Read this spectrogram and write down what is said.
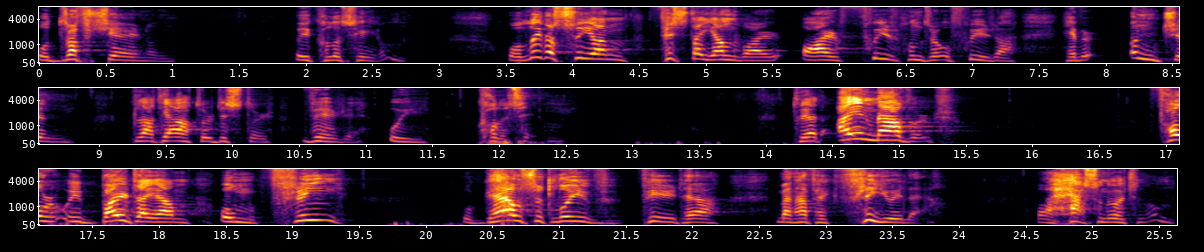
og drøftskjeren om i Kolosseum. Og lykke siden 1. januar år 404 hever ungen gladiator dyster være i Kolosseum. Tog at ein maver for i bardagen om fri og gav sitt liv fyrir det, men han fikk fri i le Og hæsen økken om.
